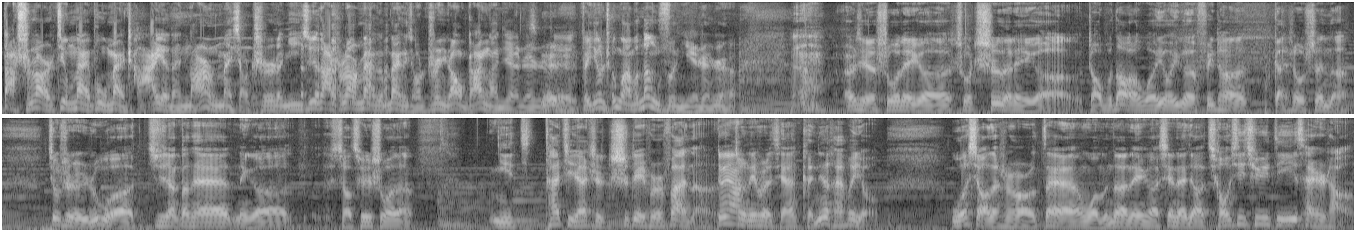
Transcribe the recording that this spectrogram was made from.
大石烂儿净卖布卖茶叶的，哪有卖小吃的？你去大石烂儿卖个卖个小吃，你让我干干去，真是是北京城管不弄死你，真是。而且说这个说吃的这个找不到了，我有一个非常感受深的，就是如果就像刚才那个小崔说的，你他既然是吃这份饭呢，对啊挣这份钱肯定还会有。我小的时候，在我们的那个现在叫桥西区第一菜市场，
